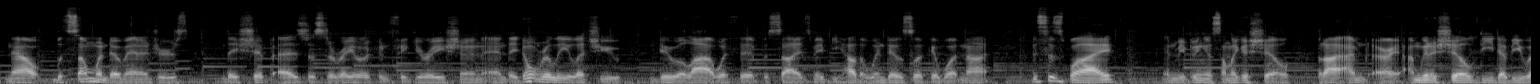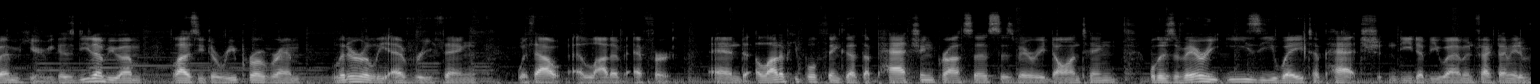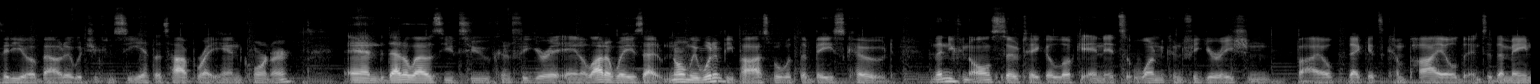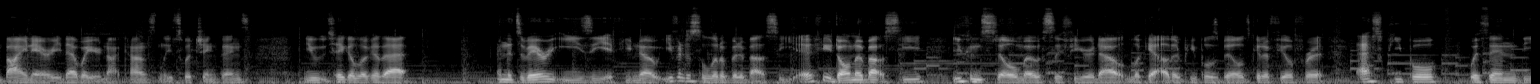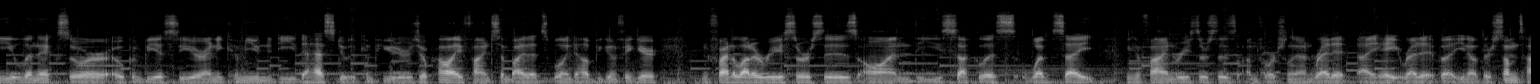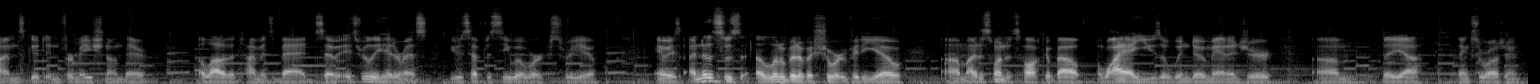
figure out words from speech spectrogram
Now, with some window managers, they ship as just a regular configuration and they don't really let you do a lot with it besides maybe how the windows look and whatnot. This is why, and me being sound like a shill, but I, am alright. I'm gonna shill DWM here because DWM allows you to reprogram literally everything without a lot of effort. And a lot of people think that the patching process is very daunting. Well, there's a very easy way to patch DWM. In fact, I made a video about it, which you can see at the top right hand corner. And that allows you to configure it in a lot of ways that normally wouldn't be possible with the base code. And then you can also take a look in its one configuration file that gets compiled into the main binary. That way you're not constantly switching things. You take a look at that and it's very easy if you know even just a little bit about C. If you don't know about C, you can still mostly figure it out, look at other people's builds, get a feel for it, ask people within the Linux or OpenBSD or any community that has to do with computers. You'll probably find somebody that's willing to help you configure. You can find a lot of resources on the Suckless website. You can find resources, unfortunately, on Reddit. I hate Reddit, but you know, there's sometimes good information on there a lot of the time it's bad. So it's really hit or miss. You just have to see what works for you. Anyways, I know this was a little bit of a short video. Um, I just wanted to talk about why I use a window manager. Um, but yeah, thanks for watching.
